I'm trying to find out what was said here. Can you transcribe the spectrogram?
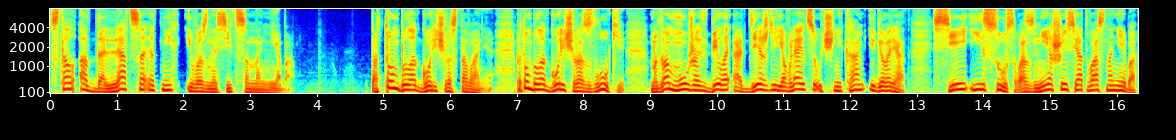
стал отдаляться от них и возноситься на небо». Потом была горечь расставания. Потом была горечь разлуки. Но два мужа в белой одежде являются ученикам и говорят, «Сей Иисус, вознесшийся от вас на небо,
